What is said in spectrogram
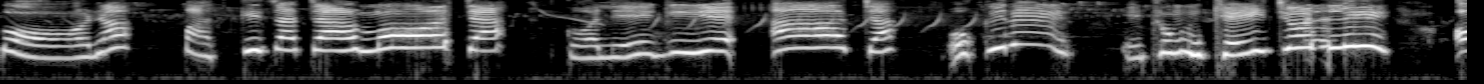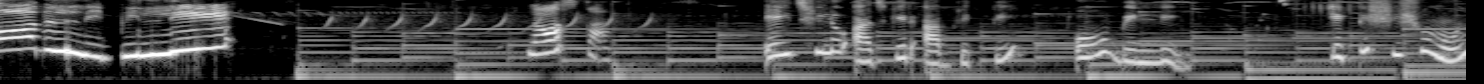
পড়া? পাটকি চাচা মজা, কলে গিয়ে আচা। ওকে রে এঠো মুখেই চললি অবলি বিল্লি এই ছিল আজকের আবৃত্তি ও বিল্লি। একটি শিশু মন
